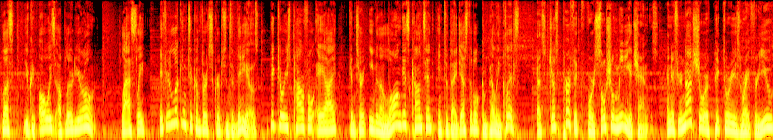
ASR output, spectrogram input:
Plus, you can always upload your own. Lastly, if you're looking to convert scripts into videos, Pictory's powerful AI can turn even the longest content into digestible, compelling clips that's just perfect for social media channels. And if you're not sure if Pictory is right for you,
